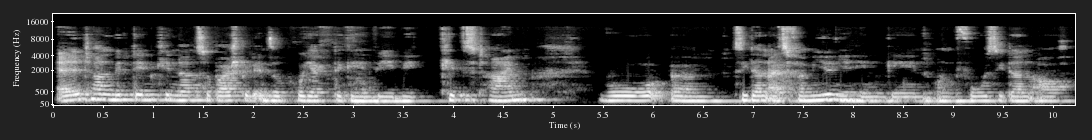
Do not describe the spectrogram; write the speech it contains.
Eltern mit den Kindern zum Beispiel in so Projekte gehen wie, wie Kids Time, wo ähm, sie dann als Familie hingehen und wo sie dann auch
